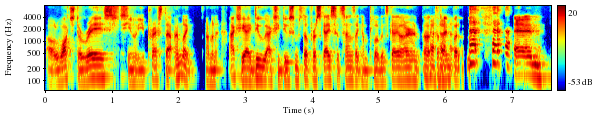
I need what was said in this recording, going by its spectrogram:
I'll watch the race. You know, you press that. I'm like, I'm gonna actually I do actually do some stuff for Sky, so it sounds like I'm plugging Sky Iron at the time. But um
